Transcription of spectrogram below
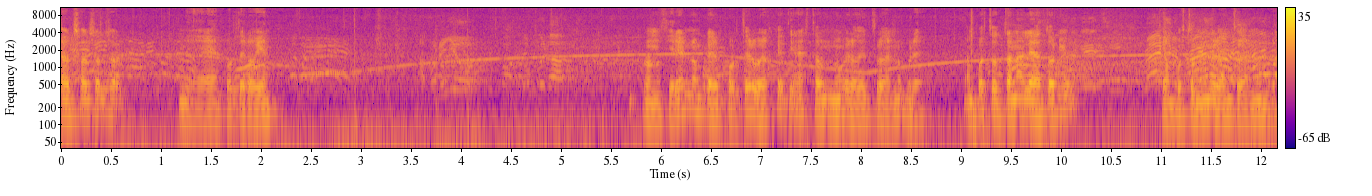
Sal, sal, sal, sal. Bien, portero, bien. Pronunciaré el nombre del portero, es que tiene hasta un número dentro del nombre. Han puesto tan aleatorio que han puesto un número dentro del nombre.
